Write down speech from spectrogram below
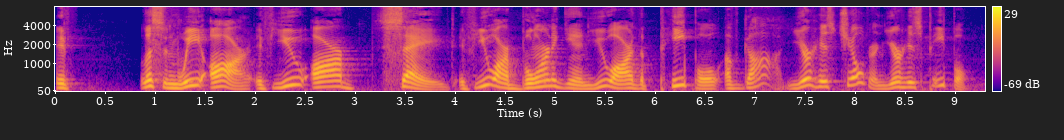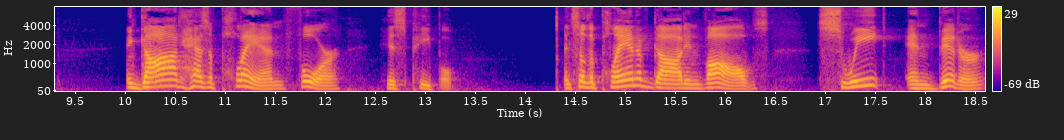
If, listen, we are, if you are saved, if you are born again, you are the people of God. You're His children, you're His people. And God has a plan for His people. And so the plan of God involves sweet and bitter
